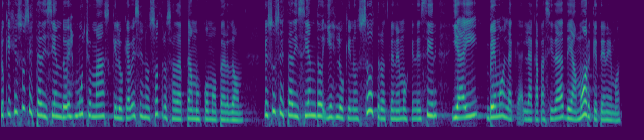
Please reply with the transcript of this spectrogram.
Lo que Jesús está diciendo es mucho más que lo que a veces nosotros adaptamos como perdón. Jesús está diciendo, y es lo que nosotros tenemos que decir, y ahí vemos la, la capacidad de amor que tenemos.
